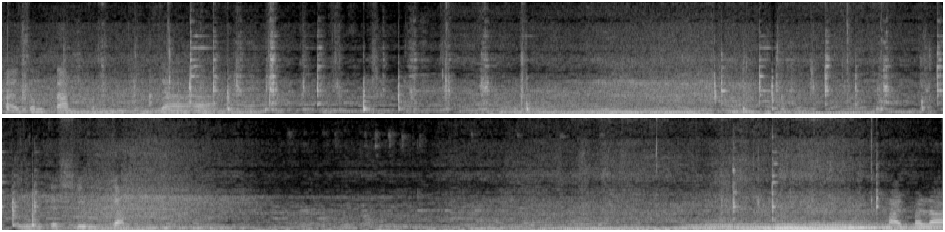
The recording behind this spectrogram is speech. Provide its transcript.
ขายส้มตำจ้า เราจะชิมกัน ขายปลาร้า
